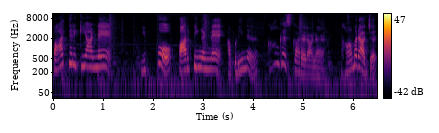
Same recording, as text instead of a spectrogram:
பார்த்திருக்கியான்னே இப்போ பார்ப்பீங்கன்னே அப்படின்னு காங்கிரஸ்காரரான காமராஜர்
